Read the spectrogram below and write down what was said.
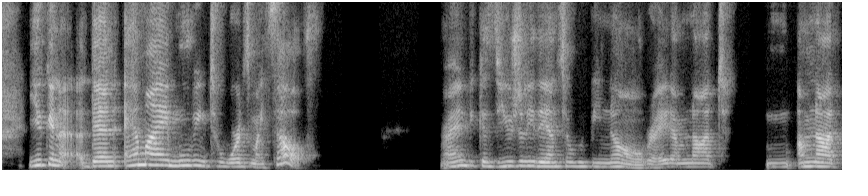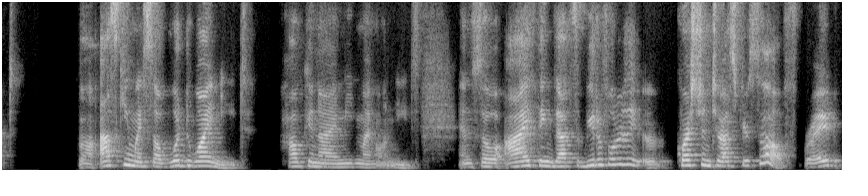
you can then am i moving towards myself? Right? Because usually the answer would be no right? I'm not i'm not uh, asking myself what do i need how can i meet my own needs and so i think that's a beautiful really, uh, question to ask yourself right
